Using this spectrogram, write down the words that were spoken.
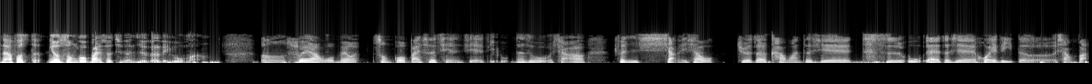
那 Foster，你有送过白色情人节的礼物吗？嗯，虽然我没有送过白色情人节的礼物，但是我想要分享一下，我觉得看完这些食物，哎，这些回礼的想法，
